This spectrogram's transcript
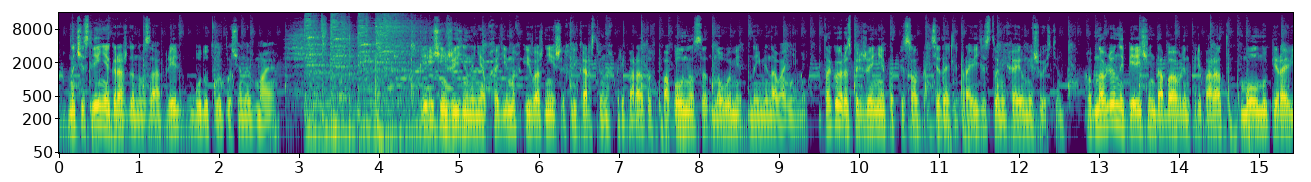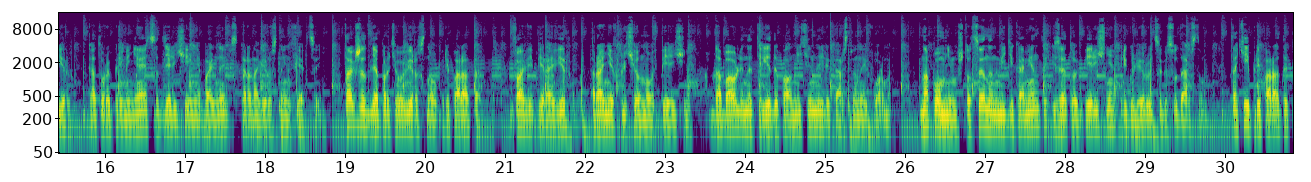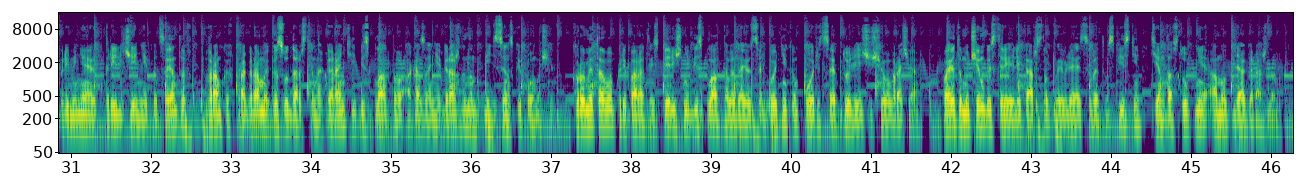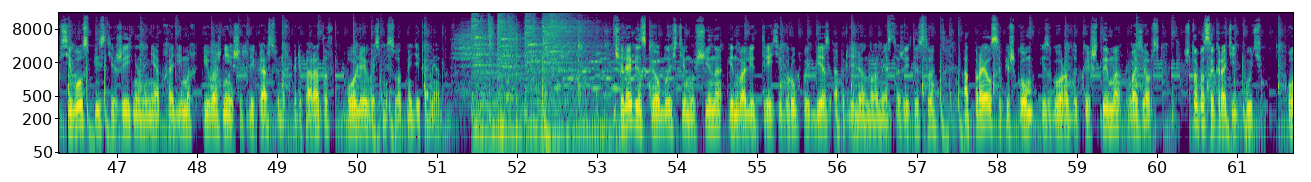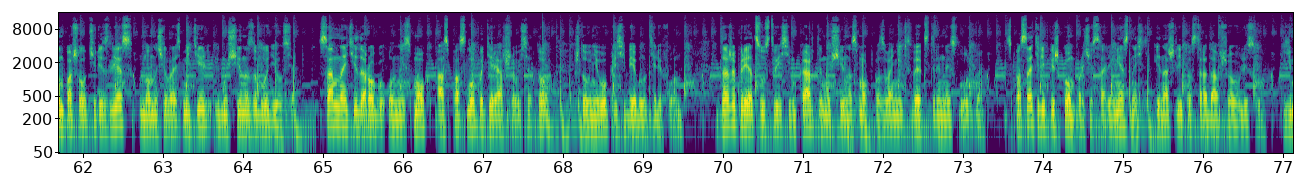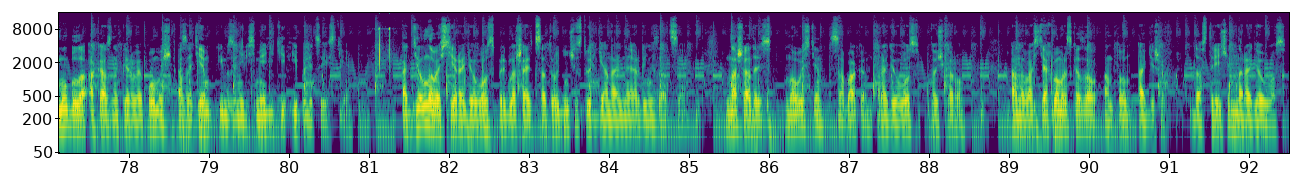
Начисления гражданам за апрель будут выплачены в мае. Перечень жизненно необходимых и важнейших лекарственных препаратов пополнился новыми наименованиями. Такое распоряжение подписал председатель правительства Михаил Мишустин. В обновленный перечень добавлен препарат Молнупиравир, который применяется для лечения больных с коронавирусной инфекцией. Также для противовирусного препарата Фавипиравир, ранее включенного в перечень, добавлены три дополнительные лекарственные формы. Напомним, что цены на медикаменты из этого перечня регулируются государством. Такие препараты применяют при лечении пациентов в рамках программы государственных гарантий гарантии бесплатного оказания гражданам медицинской помощи. Кроме того, препараты из перечня бесплатно выдаются льготникам по рецепту лечащего врача. Поэтому чем быстрее лекарство появляется в этом списке, тем доступнее оно для граждан. Всего в списке жизненно необходимых и важнейших лекарственных препаратов более 800 медикаментов. Челябинской области мужчина, инвалид третьей группы без определенного места жительства, отправился пешком из города Кыштыма в Озерск. Чтобы сократить путь, он пошел через лес, но началась метель, и мужчина заблудился. Сам найти дорогу он не смог, а спасло потерявшегося то, что у него при себе был телефон. Даже при отсутствии сим-карты мужчина смог позвонить в экстренные службы. Спасатели пешком прочесали местность и нашли пострадавшего в лесу. Ему была оказана первая помощь, а затем им занялись медики и полицейские. Отдел новостей «Радиовоз» приглашает к сотрудничеству региональная организация. Наш адрес – новости собака радиовоз.ру. О новостях вам рассказал Антон Агишев. До встречи на «Радиовоз».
